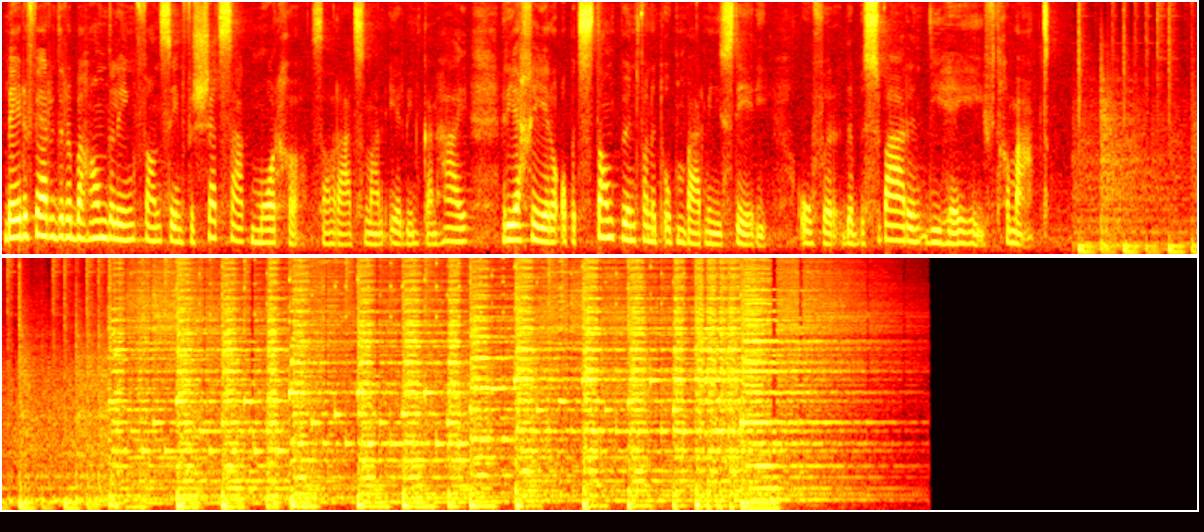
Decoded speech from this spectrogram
Bij de verdere behandeling van zijn verzetzaak morgen zal raadsman Erwin Kanhai reageren op het standpunt van het Openbaar Ministerie over de bezwaren die hij heeft gemaakt.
